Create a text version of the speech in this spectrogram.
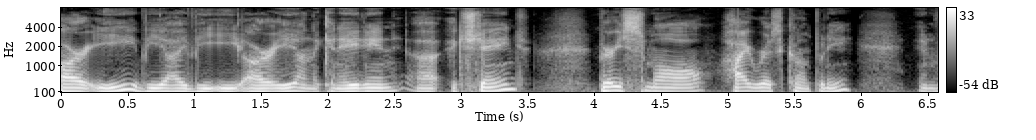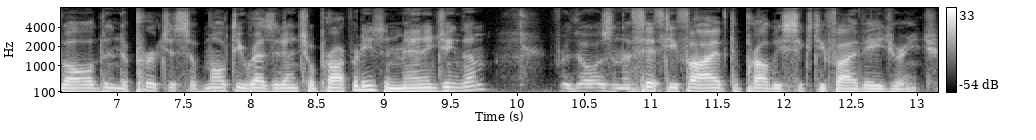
RE, V I V E R E on the Canadian uh, exchange. Very small, high risk company involved in the purchase of multi residential properties and managing them for those in the 55 to probably 65 age range.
